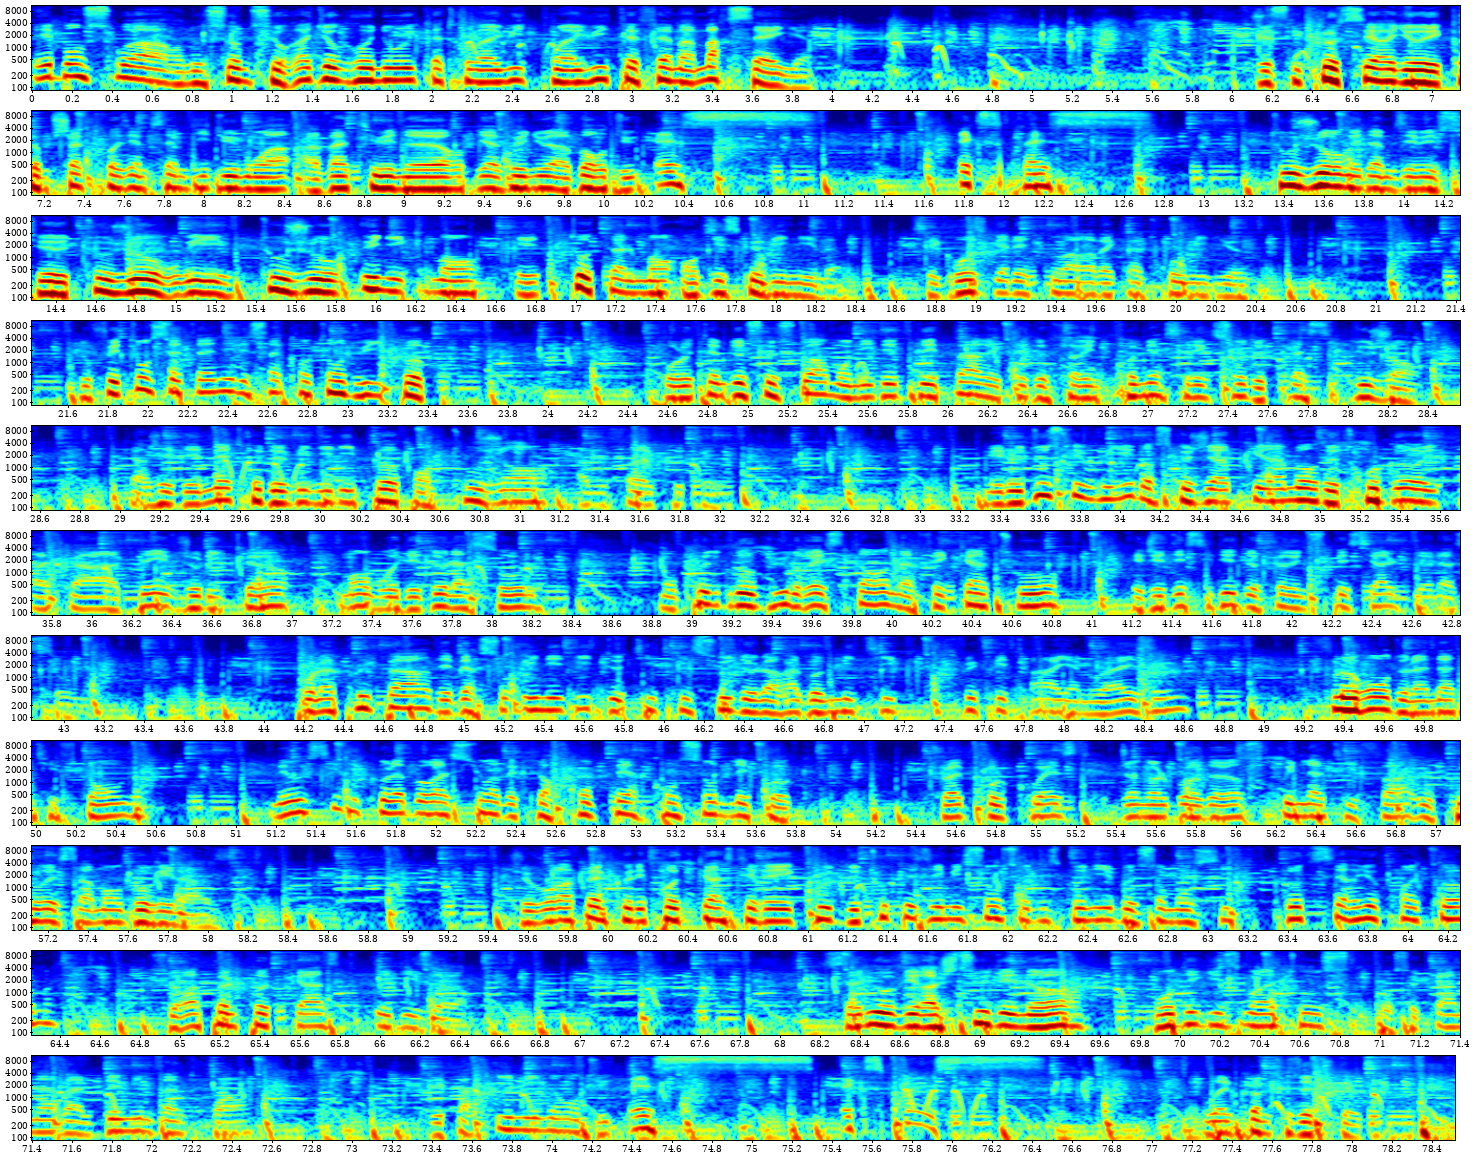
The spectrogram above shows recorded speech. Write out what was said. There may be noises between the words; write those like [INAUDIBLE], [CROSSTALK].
et bonsoir, nous sommes sur Radio Grenouille 88.8 FM à Marseille. Je suis Claude Sérieux et comme chaque troisième samedi du mois à 21h, bienvenue à bord du S Express. Toujours, mesdames et messieurs, toujours, oui, toujours, uniquement et totalement en disque vinyle. Ces grosses galettes noires avec un trou au milieu. Nous fêtons cette année les 50 ans du hip-hop. Pour le thème de ce soir, mon idée de départ était de faire une première sélection de classiques du genre, car j'ai des maîtres de vinyle hip-hop en tout genre à vous faire écouter. Mais le 12 février, lorsque j'ai appris la mort de Trugoy, aka Dave Jolicoeur, membre des De La Soul, mon peu de globules restant n'a fait qu'un tour et j'ai décidé de faire une spéciale De La Soul. Pour la plupart, des versions inédites de titres issus de leur album mythique Three Feet High and Rising, fleuron de la native tongue, mais aussi des collaborations avec leurs compères conscients de l'époque, Tribe Called Quest, Jungle Brothers, Queen Latifah ou plus récemment Gorillaz. Je vous rappelle que les podcasts et réécoutes de toutes les émissions sont disponibles sur mon site claudeserieux.com, sur Apple Podcasts et Deezer. Salut au virage sud et nord, bon déguisement à tous pour ce carnaval 2023, départ imminent du S Express. Welcome to the trip.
